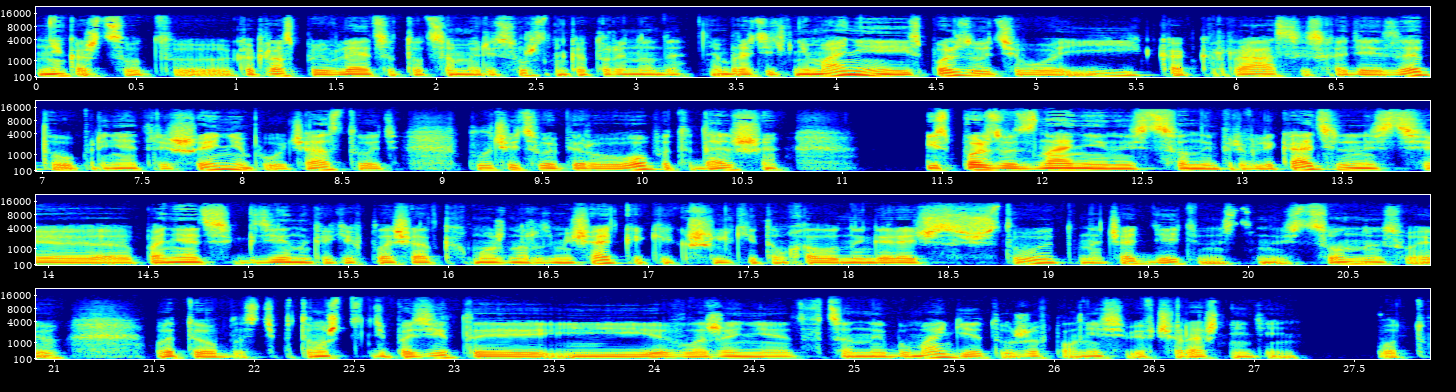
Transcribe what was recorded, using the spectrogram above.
Мне кажется, вот э, как раз появляется тот самый ресурс, на который надо обратить внимание, использовать его, и как раз, исходя из этого, принять решение, поучаствовать, получить свой первый опыт и дальше использовать знания инвестиционной привлекательности, понять, где, на каких площадках можно размещать, какие кошельки там холодные и горячие существуют, начать деятельность инвестиционную свою в этой области. Потому что депозиты и вложения в ценные бумаги — это уже вполне себе вчерашний день. Вот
